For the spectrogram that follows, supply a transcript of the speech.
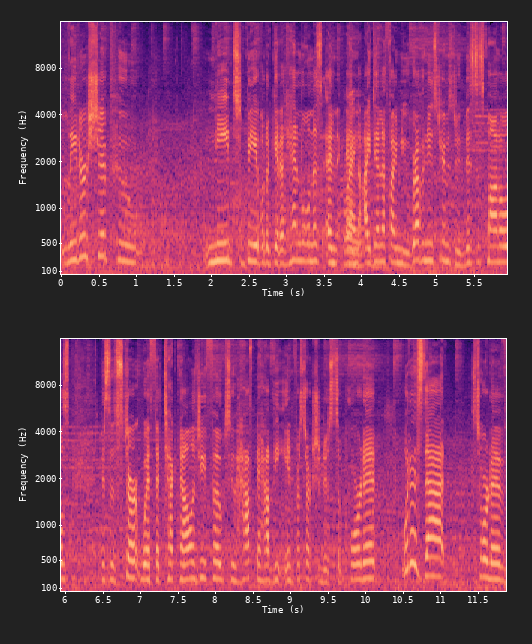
leadership who need to be able to get a handle on this and, and identify new revenue streams, new business models? Does it start with the technology folks who have to have the infrastructure to support it? What is that sort of,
